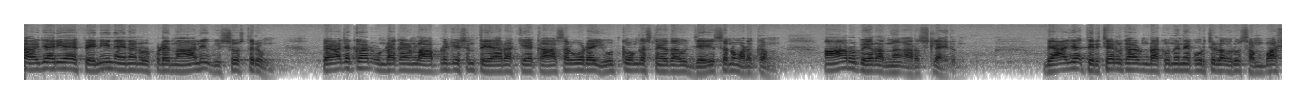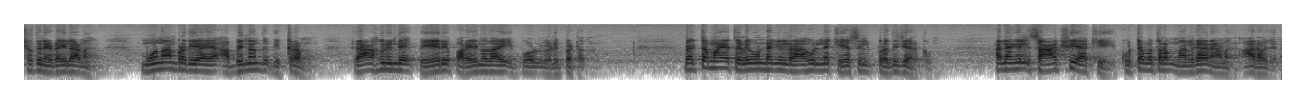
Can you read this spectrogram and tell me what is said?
സഹചാരിയായ ഫെനി നൈനാൻ ഉൾപ്പെടെ നാല് വിശ്വസ്തരും വ്യാജ കാർഡ് ഉണ്ടാക്കാനുള്ള ആപ്ലിക്കേഷൻ തയ്യാറാക്കിയ കാസർഗോഡ് യൂത്ത് കോൺഗ്രസ് നേതാവ് ജെയ്സണും അടക്കം ആറു പേർ അന്ന് അറസ്റ്റിലായിരുന്നു. വ്യാജ തിരിച്ചറിയൽ കാർഡ് ഉണ്ടാക്കുന്നതിനെക്കുറിച്ചുള്ള ഒരു സംഭാഷണത്തിനിടയിലാണ് മൂന്നാം പ്രതിയായ അഭിനന്ദ് വിക്രം രാഹുലിന്റെ പേര് പറയുന്നതായി ഇപ്പോൾ വെളിപ്പെട്ടത്. വ്യക്തമായ തെളിവുണ്ടെങ്കിൽ രാഹുലിനെ കേസിൽ പ്രതി ചേർക്കും. അല്ലെങ്കിൽ സാക്ഷിയാക്കി കുറ്റപത്രം നൽകാനാണ് ആലോചന.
